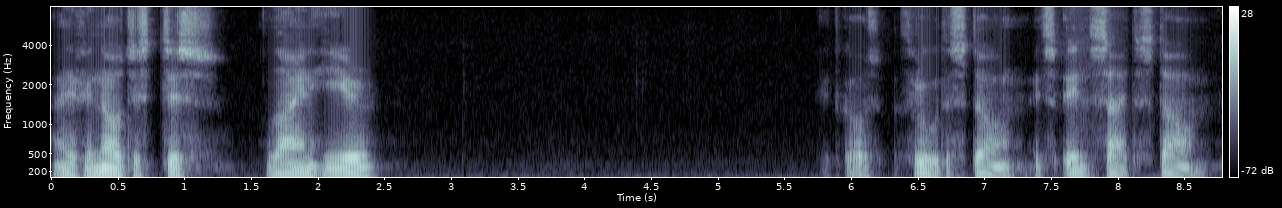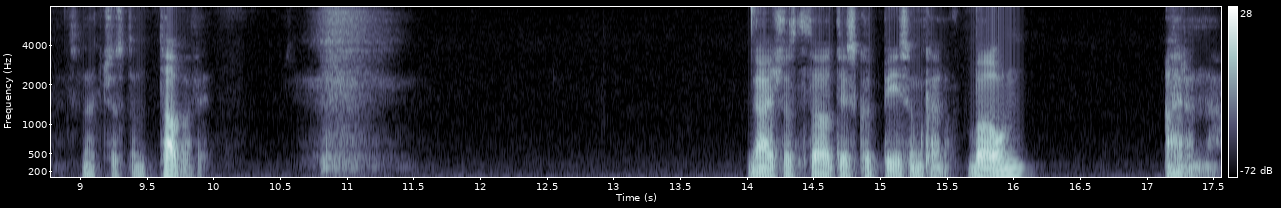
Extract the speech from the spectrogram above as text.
And if you notice this line here, it goes through the stone. It's inside the stone. It's not just on top of it. I just thought this could be some kind of bone. I don't know.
